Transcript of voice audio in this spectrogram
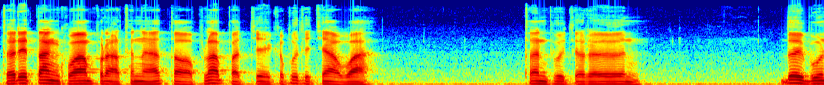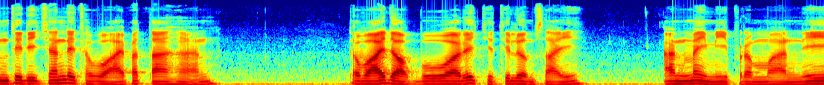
เธอได้ตั้งความปรารถนาต่อพระปัจเจกพุทธเจ้าว่า ท่านผู้เจริญ ด้วยบุญที่ดิฉันได้ถวายพัตตาหาร ถวายดอกบัวด้วยจิตที่เลื่อมใส อันไม่มีประมาณนี้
